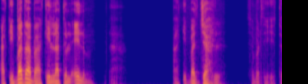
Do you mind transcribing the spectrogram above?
akibat apa? Kilatul ilm. Nah, akibat jahil seperti itu.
